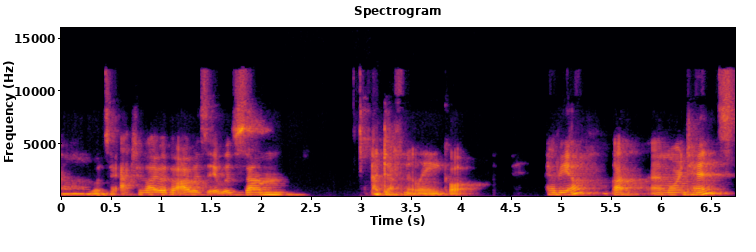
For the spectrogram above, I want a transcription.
I wouldn't say active labor, but I was. It was um, I definitely got heavier, like and more intense.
